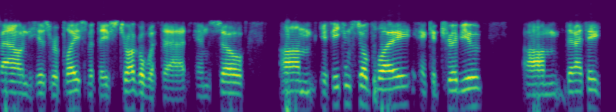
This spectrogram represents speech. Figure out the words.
found his replacement. They've struggled with that, and so um, if he can still play and contribute, um, then I think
